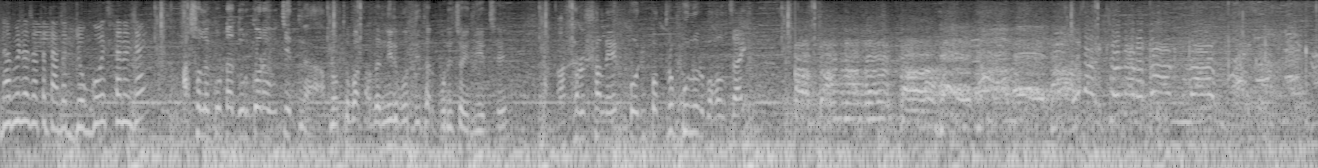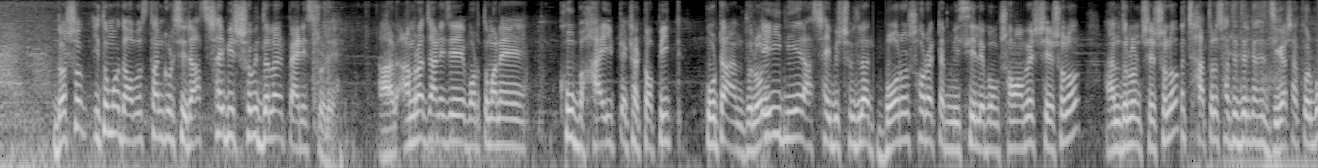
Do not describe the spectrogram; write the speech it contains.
মেধাবীরা যাতে তাদের যোগ্য স্থানে যায়? আসলে কোটা দূর করা উচিত না। নতুবা তাদের নির্বুদ্ধিতার পরিচয় দিয়েছে। আঠারো সালের পরিপত্র পুনর্বহাল চাই। দর্শক ইতিমধ্যে অবস্থান করছি রাজশাহী বিশ্ববিদ্যালয়ের প্যারিস রোডে। আর আমরা জানি যে বর্তমানে খুব হাইপ একটা টপিক কোটা আন্দোলন। এই নিয়ে রাজশাহী বিশ্ববিদ্যালয় বড় সড় একটা মিছিল এবং সমাবেশ শেষ হলো, আন্দোলন শেষ হলো। ছাত্রছাত্রীদের কাছে জিজ্ঞাসা করব,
